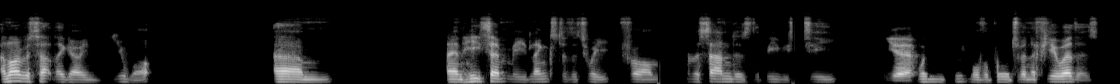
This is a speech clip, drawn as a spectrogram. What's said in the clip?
And I was sat there going, "You what?" Um, and he sent me links to the tweet from the Sanders, the BBC Yeah. Women's Football Reporter, and a few others.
